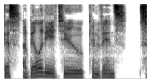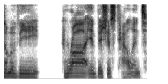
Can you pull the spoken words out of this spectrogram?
this ability to convince some of the raw, ambitious talent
